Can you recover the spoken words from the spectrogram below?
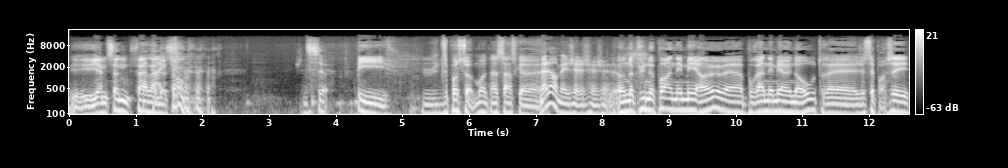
il aime ça nous faire la leçon. Je dis ça. Puis je dis pas ça, moi, dans le sens que Non, non, mais je... je, je- on a pu ne pas en aimer un euh, pour en aimer un autre. euh, je sais pas. C'est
